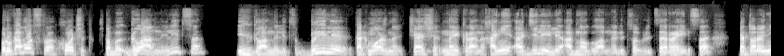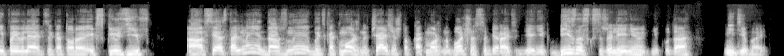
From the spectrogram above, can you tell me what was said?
Руководство хочет, чтобы главные лица, их главные лица были как можно чаще на экранах. Они отделили одно главное лицо в лице Рейнса, которое не появляется, которое эксклюзив, а все остальные должны быть как можно чаще, чтобы как можно больше собирать денег. Бизнес, к сожалению, никуда не девается.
